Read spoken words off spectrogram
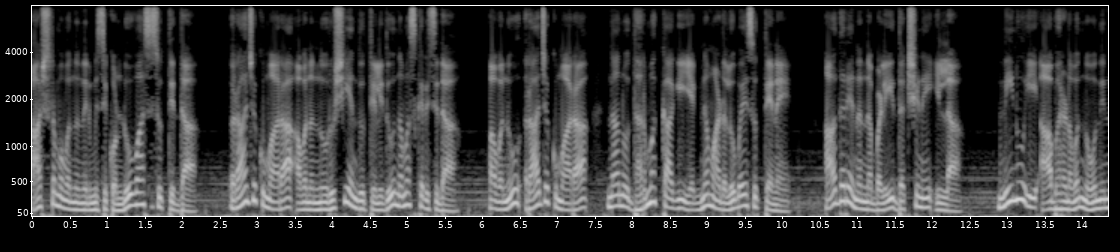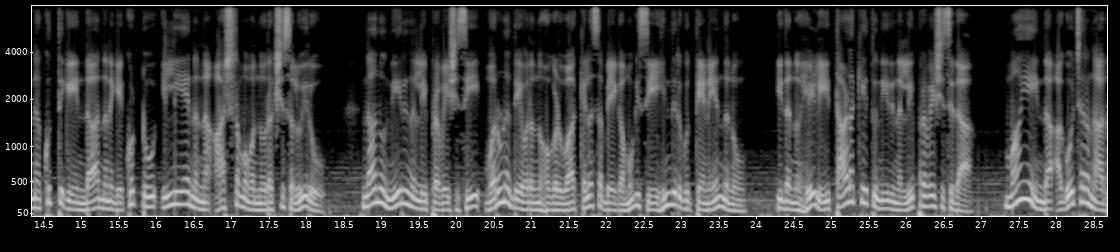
ಆಶ್ರಮವನ್ನು ನಿರ್ಮಿಸಿಕೊಂಡು ವಾಸಿಸುತ್ತಿದ್ದ. ರಾಜಕುಮಾರ ಅವನನ್ನು ಋಷಿಯೆಂದು ತಿಳಿದು ನಮಸ್ಕರಿಸಿದ. ಅವನು, ರಾಜಕುಮಾರ, ನಾನು ಧರ್ಮಕ್ಕಾಗಿ ಯಜ್ಞ ಮಾಡಲು ಬಯಸುತ್ತೇನೆ. ಆದರೆ ನನ್ನ ಬಳಿ ದಕ್ಷಿಣೆ ಇಲ್ಲ. ನೀನು ಈ ಆಭರಣವನ್ನು ನಿನ್ನ ಕುತ್ತಿಗೆಯಿಂದ ನನಗೆ ಕೊಟ್ಟು ಇಲ್ಲಿಯೇ ನನ್ನ ಆಶ್ರಮವನ್ನು ರಕ್ಷಿಸಲು ಇರು. ನಾನು ನೀರಿನಲ್ಲಿ ಪ್ರವೇಶಿಸಿ ವರುಣದೇವರನ್ನು ಹೊಗಳುವ ಕೆಲಸ ಬೇಗ ಮುಗಿಸಿ ಹಿಂದಿರುಗುತ್ತೇನೆ ಎಂದನು. ಇದನ್ನು ಹೇಳಿ ತಾಳಕೇತು ನೀರಿನಲ್ಲಿ ಪ್ರವೇಶಿಸಿದ. ಮಾಯೆಯಿಂದ ಅಗೋಚರನಾದ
